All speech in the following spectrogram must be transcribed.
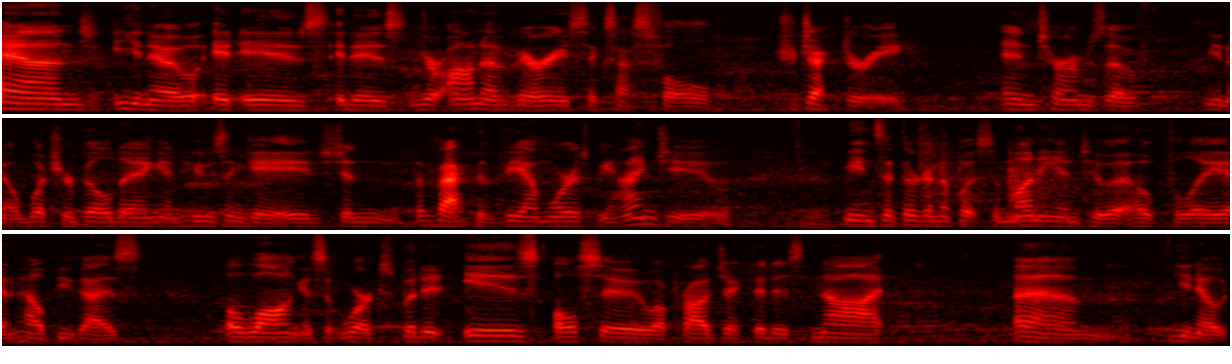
and you know it is it is you're on a very successful trajectory in terms of you know what you're building and who's engaged, and the fact that VMware is behind you means that they're going to put some money into it, hopefully, and help you guys along as it works. But it is also a project that is not. Um, you know,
